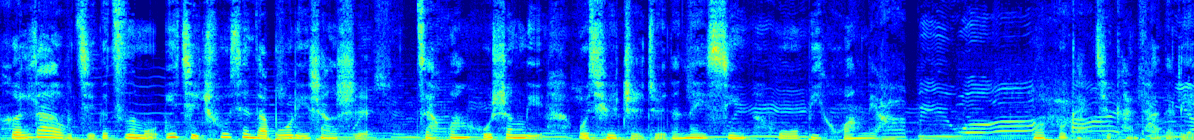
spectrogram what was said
和 “love” 几个字母一起出现在玻璃上时，在欢呼声里，我却只觉得内心无比荒凉。我不敢去看他的脸，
